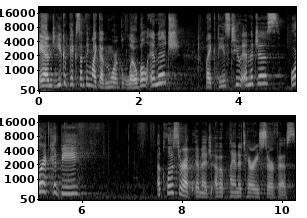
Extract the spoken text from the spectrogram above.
And you could pick something like a more global image, like these two images, or it could be a closer up image of a planetary surface.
